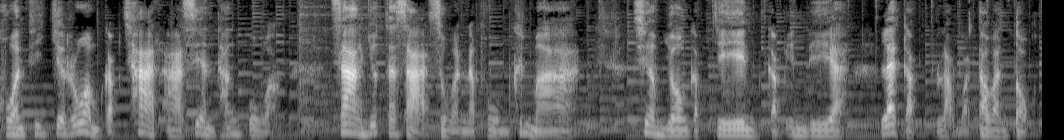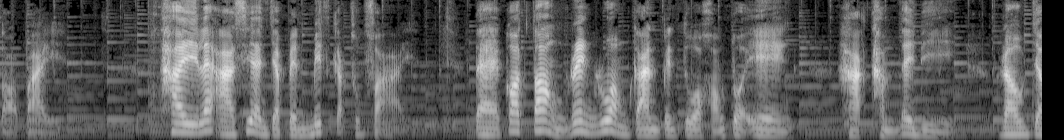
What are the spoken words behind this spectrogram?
ควรที่จะร่วมกับชาติอาเซียนทั้งปวง สร้างยุทธศาสตร์สุวรรณภูมิขึ้นมา เชื่อมโยงกับจีน กับอินเดีย และกับหลับตะวันตกต่อไป ไทยและอาเซียนจะเป็นมิตรกับทุกฝ่าย แต่ก็ต้องเร่งร่วมกันเป็นตัวของตัวเอง หากทำได้ดี เราจะ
